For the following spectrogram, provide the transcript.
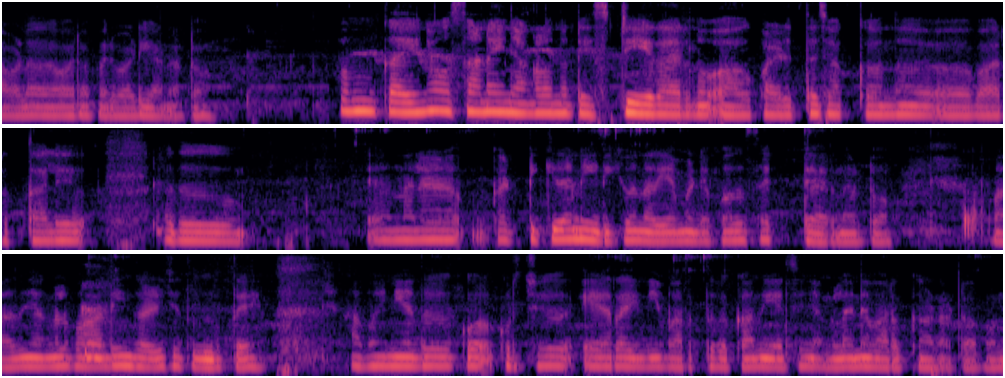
അവൾ ഓരോ പരിപാടിയാണ് കേട്ടോ. അപ്പം കഴിഞ്ഞ ദിവസമാണെങ്കിൽ ഞങ്ങളൊന്ന് ടെസ്റ്റ് ചെയ്തായിരുന്നു. പഴുത്ത ചക്ക ഒന്ന് വറുത്താൽ അത് നല്ല കട്ടിക്ക് തന്നെ ഇരിക്കുമെന്ന് അറിയാൻ വേണ്ടി. അപ്പോൾ അത് സെറ്റായിരുന്നു കേട്ടോ. അപ്പോൾ അത് ഞങ്ങൾ പാതിയും കഴിച്ച് തീർത്തേ. അപ്പോൾ ഇനി അത് കുറച്ച് ഏറെ ഇനി വറുത്ത് വെക്കാമെന്ന് വിചാരിച്ച് ഞങ്ങൾ തന്നെ വറുക്കുകയാണ് കേട്ടോ. അപ്പം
